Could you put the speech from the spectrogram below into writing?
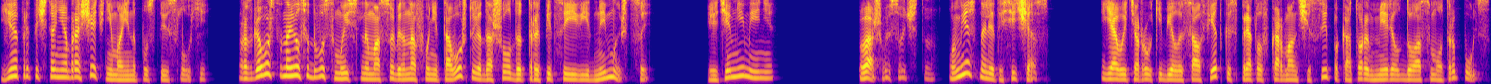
Я предпочитаю не обращать внимания на пустые слухи. Разговор становился двусмысленным, особенно на фоне того, что я дошел до трапециевидной мышцы. И тем не менее. Ваше Высочество, уместно ли это сейчас? Я вытер руки белой салфеткой, спрятал в карман часы, по которым мерил до осмотра пульс.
